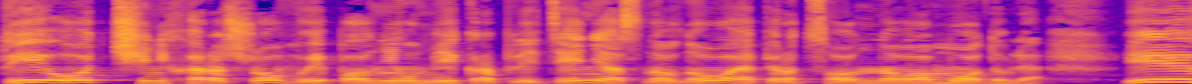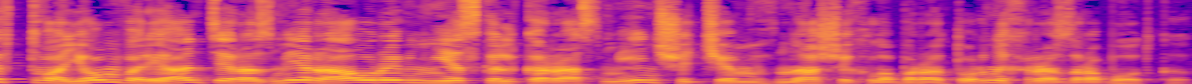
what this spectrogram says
Ты очень хорошо выполнил микроплетение основного операционного модуля. И в твоем варианте размер ауры в несколько раз меньше, чем в наших лабораторных разработках.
